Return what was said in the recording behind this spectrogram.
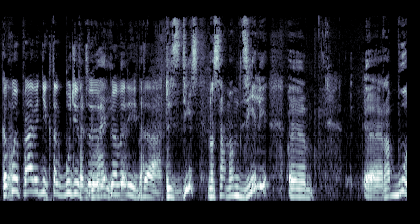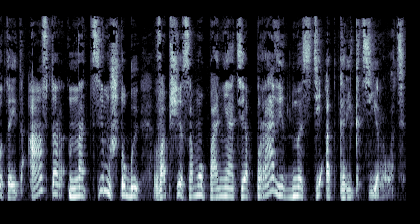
Какой да. праведник так будет так говорить? говорить? Да, да. Да. То есть здесь на самом деле э, э, работает автор над тем, чтобы вообще само понятие праведности откорректировать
